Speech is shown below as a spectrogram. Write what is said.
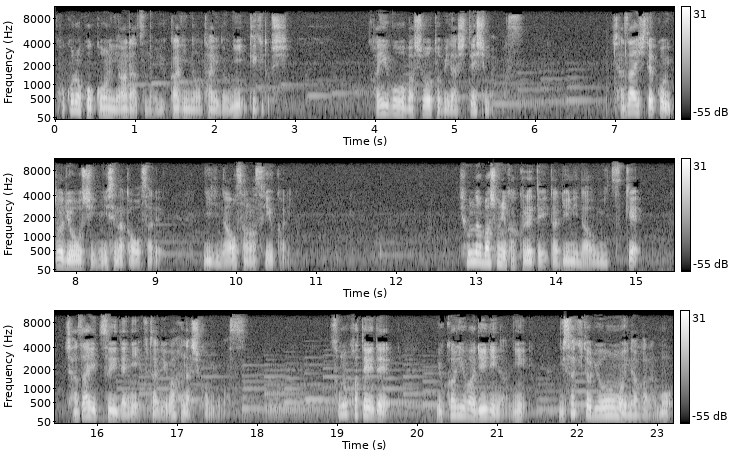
心ここにあらずのゆかりの態度に激怒し会合場所を飛び出してしまいます。謝罪してこいと両親に背中を押されリリナを探すゆかり。ひょんな場所に隠れていたリリナを見つけ謝罪ついでに2人は話し込みます。その過程でゆかりはリリナに美咲と両思いながらも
